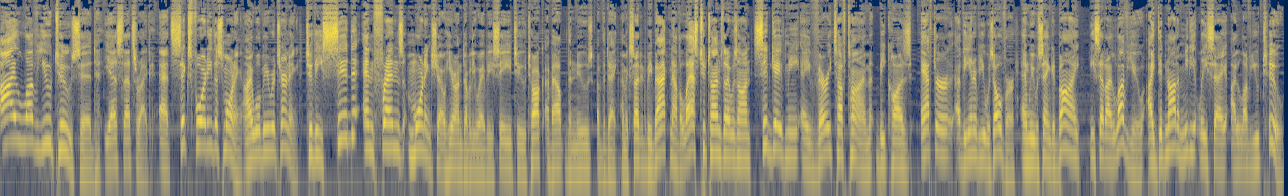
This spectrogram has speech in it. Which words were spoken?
I love you too, Sid. Yes, that's right. At 6:40 this morning, I will be returning to the Sid and Friends morning show here on WABC to talk about the news of the day. I'm excited to be back. Now, the last two times that I was on, Sid gave me a very tough time because after the interview was over and we were saying goodbye, he said, I love you. I did not immediately say, I love you too.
